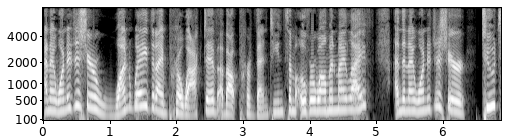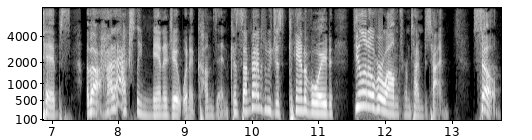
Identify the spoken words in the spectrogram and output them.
And I wanted to share one way that I'm proactive about preventing some overwhelm in my life. And then I wanted to share two tips about how to actually manage it when it comes in. Cause sometimes we just can't avoid feeling overwhelmed from time to time. So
